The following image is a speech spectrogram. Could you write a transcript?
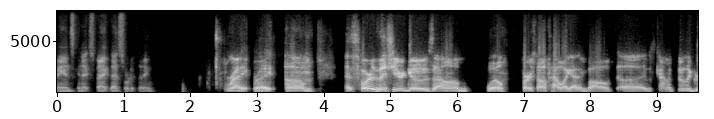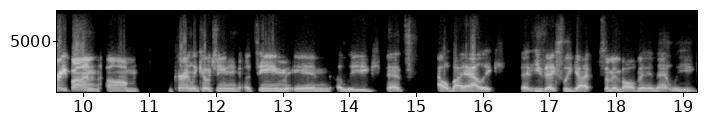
fans can expect, that sort of thing. Right, right. Um, as far as this year goes, um, well, first off, how I got involved, uh, it was kind of through the grapevine. Um, I'm currently coaching a team in a league that's out by Alec that he's actually got some involvement in that league.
